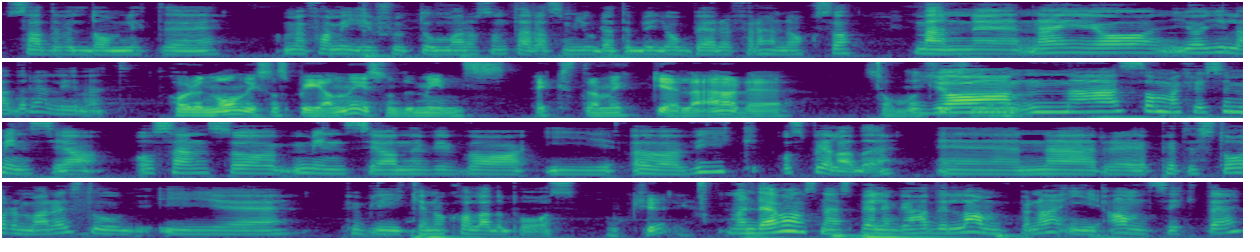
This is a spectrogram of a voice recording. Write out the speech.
så hade väl de lite ja, men familjesjukdomar och sånt där som gjorde att det blev jobbigare för henne också. Men eh, nej, jag, jag gillade det livet. Har du någon liksom spelning som du minns extra mycket eller är det sommarkrysset? Ja, nej, sommarkrysset minns jag. Och sen så minns jag när vi var i Övik och spelade. Eh, när Peter Stormare stod i eh, publiken och kollade på oss. Okej. Men det var en sån här spelning, vi hade lamporna i ansikte.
